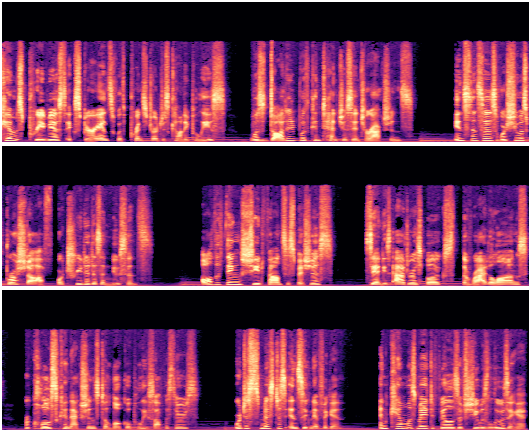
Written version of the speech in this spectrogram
Kim's previous experience with Prince George's County Police was dotted with contentious interactions, instances where she was brushed off or treated as a nuisance. All the things she'd found suspicious Sandy's address books, the ride alongs, her close connections to local police officers were dismissed as insignificant, and Kim was made to feel as if she was losing it,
